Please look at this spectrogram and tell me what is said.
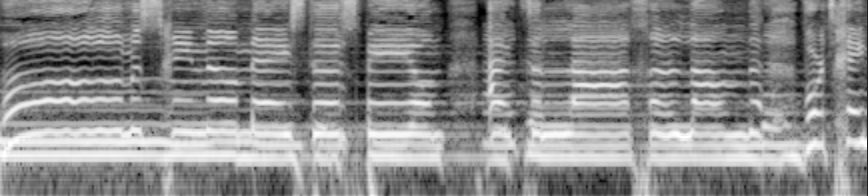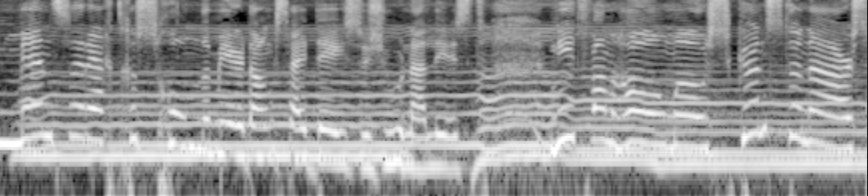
Oh, misschien wel meesterspion uit de lage landen. Wordt geen mensenrecht geschonden meer dankzij deze journalist. Niet van homo's, kunstenaars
